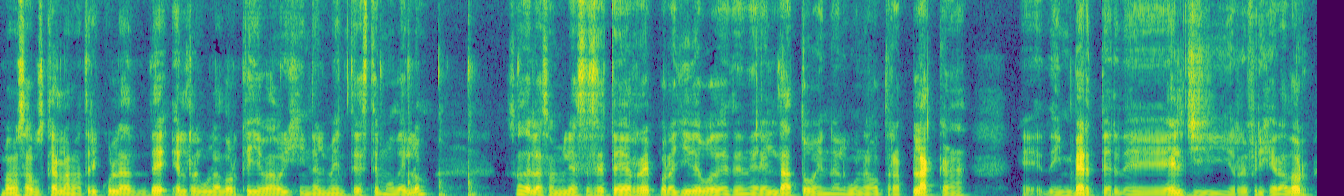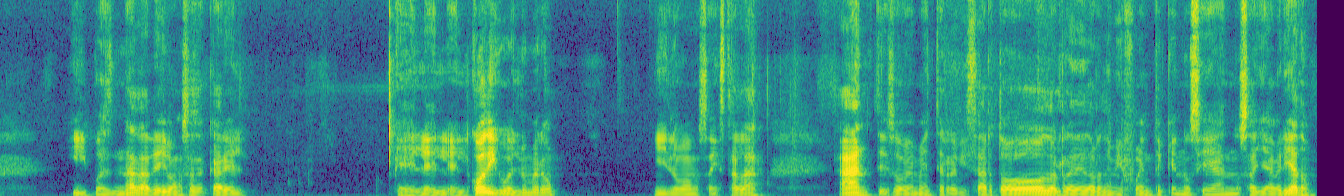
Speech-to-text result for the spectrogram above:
vamos a buscar la matrícula del regulador que lleva originalmente este modelo. Son de las familias STR, por allí debo de tener el dato en alguna otra placa eh, de inverter de LG refrigerador y pues nada, de ahí vamos a sacar el, el, código, el número, y lo vamos a instalar. Antes, obviamente, revisar todo alrededor de mi fuente que no sea, nos haya averiado.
